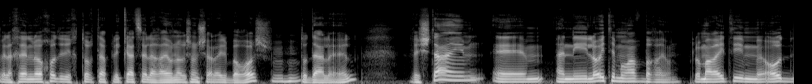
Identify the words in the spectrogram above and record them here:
ולכן לא יכולתי לכתוב את האפליקציה לרעיון הראשון שעלה לי בראש, mm-hmm. תודה לאל. ושתיים, אמ, אני לא הייתי מאוהב ברעיון. כלומר, הייתי מאוד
